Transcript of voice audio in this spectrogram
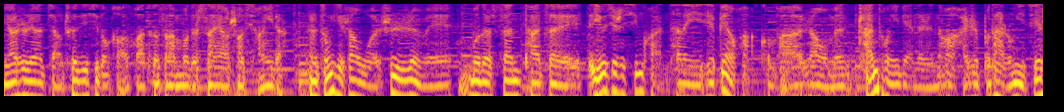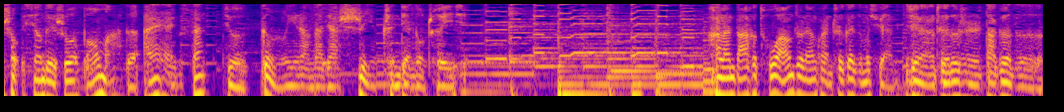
你要是要讲车机系统好的话，特斯拉 Model 3要稍强一点。但是总体上，我是认为 Model 3它在，尤其是新款，它的一些变化，恐怕让我们传统一点的人的话，还是不大容易接受。相对说，宝马的 iX3 就更容易让大家适应纯电动车一些。汉兰达和途昂这两款车该怎么选？这两个车都是大个子、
